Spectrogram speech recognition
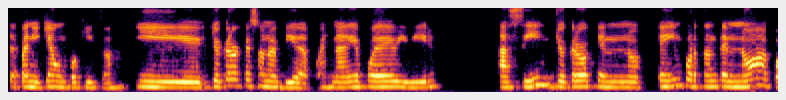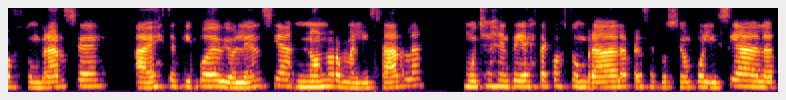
te paniquea un poquito. Y yo creo que eso no es vida, pues nadie puede vivir así. Yo creo que no, es importante no acostumbrarse a este tipo de violencia, no normalizarla. Mucha gente ya está acostumbrada a la persecución policial,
